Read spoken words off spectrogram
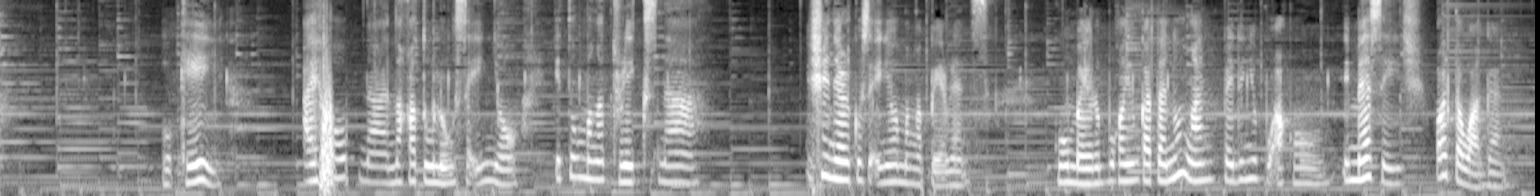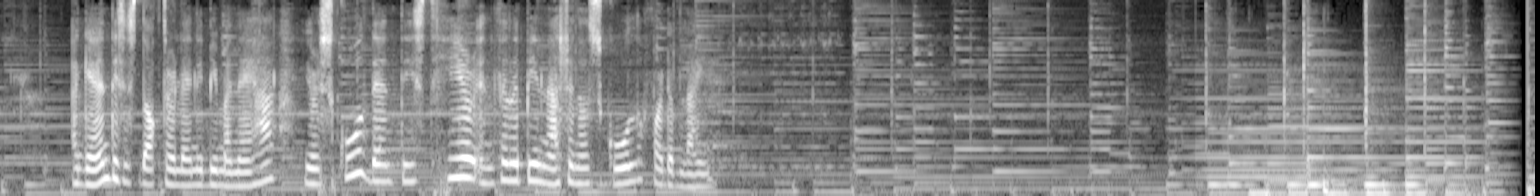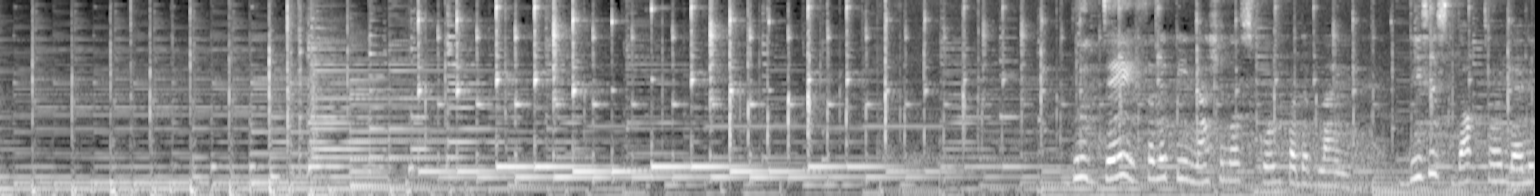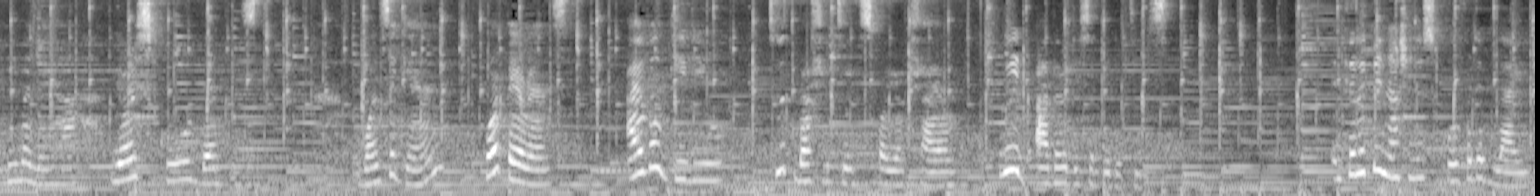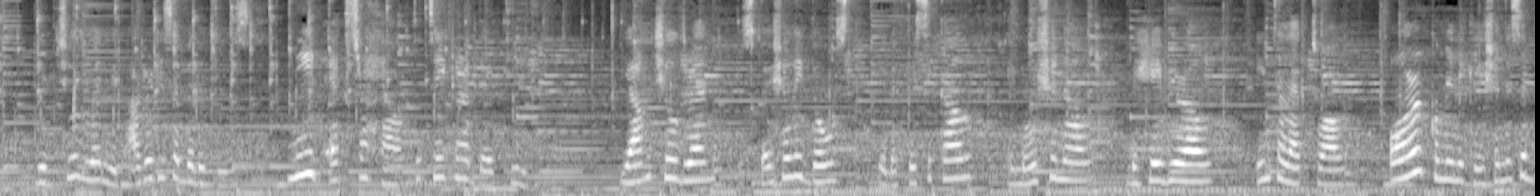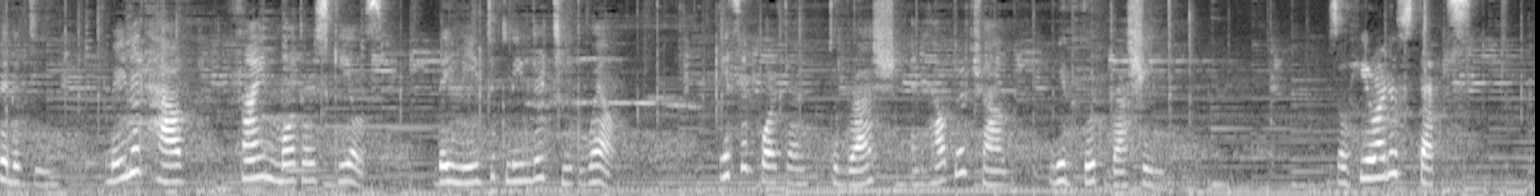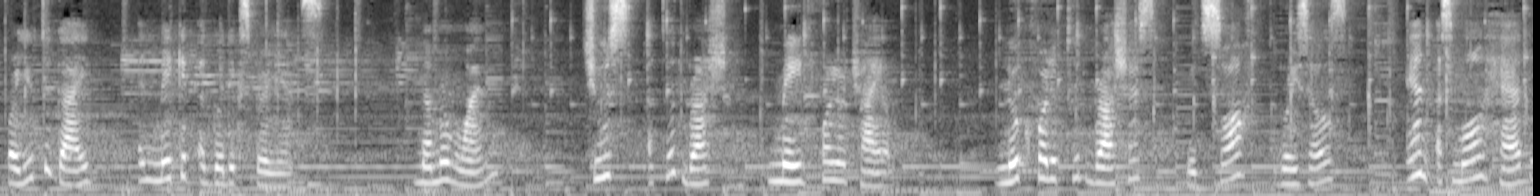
Okay, I hope na nakatulong sa inyo itong mga tricks na i-share ko sa inyo mga parents. Kung mayroon po kayong katanungan, pwede nyo po akong i-message or tawagan. Again, this is Dr. Lenny B. Maneja, your school dentist here in Philippine National School for the Blind. Good day, Philippine National School for the Blind. This is Dr. Lenny B. Maneja, your school dentist. Once again, for parents, I will give you toothbrushing tips for your child with other disabilities. In Philippine National School for the Blind, with children with other disabilities need extra help to take care of their teeth. Young children, especially those with a physical, emotional, behavioral, intellectual, or communication disability may not have fine motor skills. They need to clean their teeth well. It's important to brush and help your child with toothbrushing. So here are the steps for you to guide and make it a good experience. Number one, choose a toothbrush made for your child. Look for the toothbrushes with soft bristles and a small head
